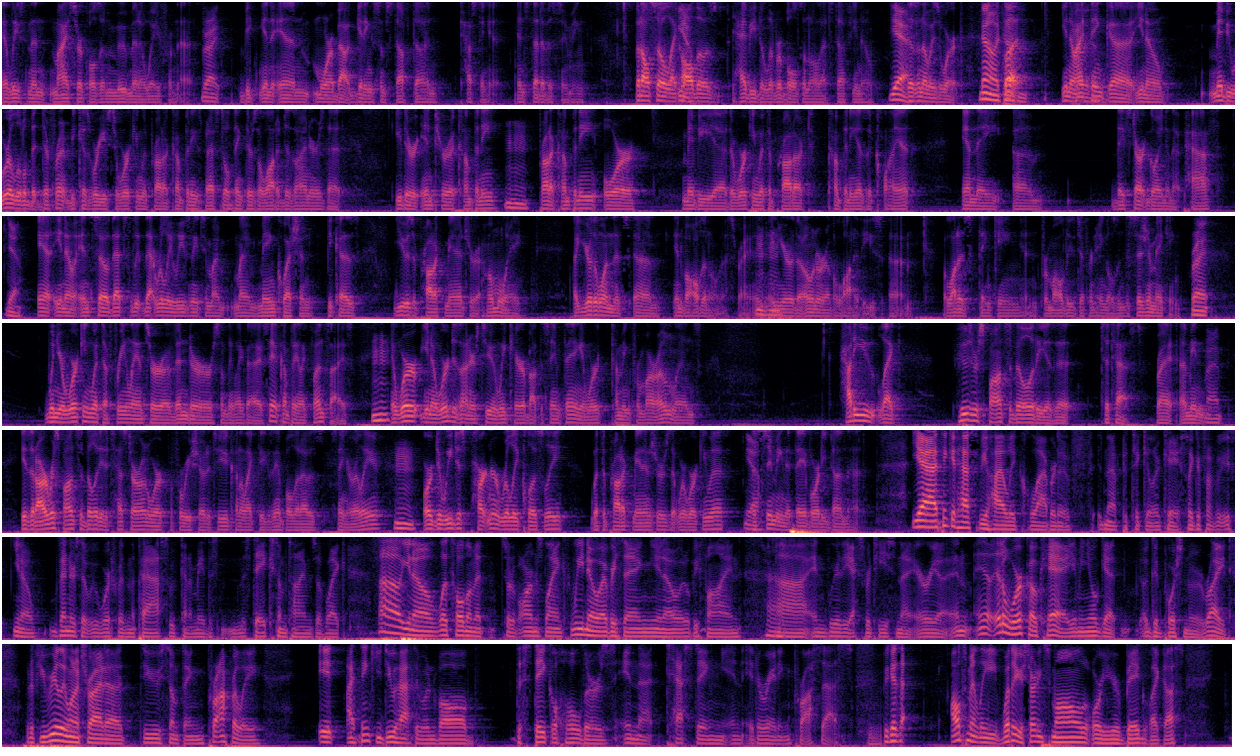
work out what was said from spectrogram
at least in my circles, a movement away from that, Right. Be, and, and more about getting some stuff done, testing it instead of assuming. But also, like Yeah. all those heavy deliverables and all that stuff, you know, Yeah. it doesn't always work. No, it But, doesn't. you know, I think uh, you know maybe we're a little bit different because we're used to working with product companies, but I still think there's a lot of designers that either enter a company, Mm-hmm. product company, or maybe uh, they're working with a product company as a client, and they um, they start going in that path Yeah. and you know and so that's that really leads me to my my main question because you as a product manager at HomeAway uh, you're the one that's um, involved in all this right and, and you're the owner of a lot of these um, a lot of this thinking and from all these different angles and decision making Right. When you're working with a freelancer or a vendor or something like that I say a company like fun size and we're you know we're designers too and we care about the same thing and we're coming from our own lens how do you like whose responsibility is it to test right i mean Right. is it our responsibility to test our own work before we showed it to you kind of like the example that i was saying earlier Mm-hmm. or do we just partner really closely with the product managers that we're working with Yeah. assuming that they've already done that Yeah, I think it has to be highly collaborative in that particular case. Like if, if you know vendors that we worked with in the past, we've kind of made this mistake sometimes of like, oh, you know, let's hold them at sort of arm's length. We know everything. You know, it'll be fine, uh, and we're the expertise in that area, and it'll work okay. I mean, you'll get a good portion of it right. But if you really want to try to do something properly, it I think you do have to involve the stakeholders in that testing and iterating process because ultimately whether you're starting small or you're big like us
